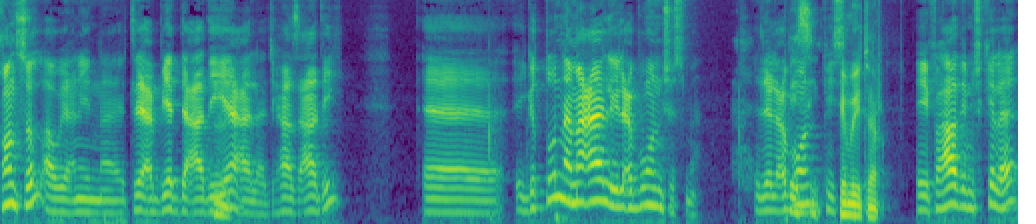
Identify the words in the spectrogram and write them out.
console أو يعني إنه تلعب بيد عادية مم. على جهاز عادي آه يقطونا مع اللي يلعبون شو اسمه اللي يلعبون. PC كمبيوتر. اي فهذه مشكلة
